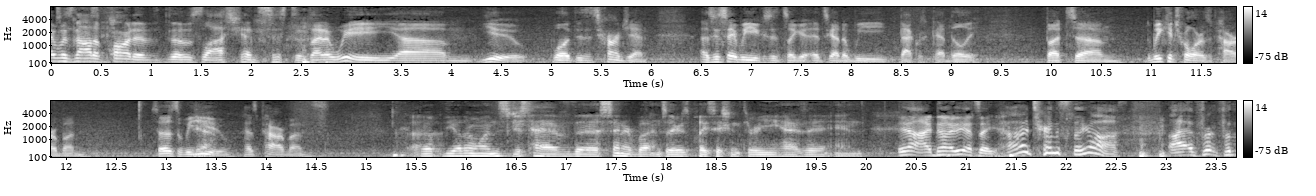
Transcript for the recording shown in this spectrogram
I was not a part of those last gen systems. I know Wii um, U. Well, it's it's current gen. I was gonna say Wii U because it's like a, it's got a Wii backwards compatibility, but um, the Wii controller has a power button. So does the Wii Yeah. U has power buttons. Nope, the other ones just have the center button. So there's PlayStation 3 has it, and Yeah, I had no idea. It's like, how do I turn this thing off? I, for, for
